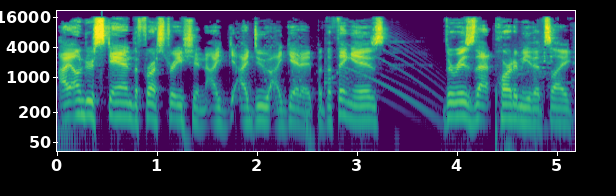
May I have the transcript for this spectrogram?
I understand the frustration. I, I do, I get it. But the thing is, there is that part of me that's like,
